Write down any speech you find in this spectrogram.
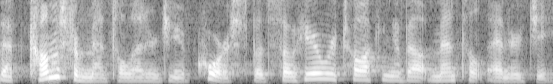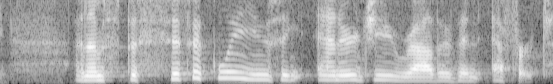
that comes from mental energy, of course. But so here we're talking about mental energy, and I'm specifically using energy rather than effort,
